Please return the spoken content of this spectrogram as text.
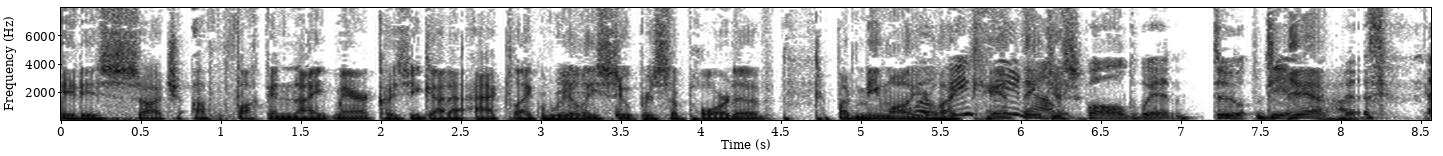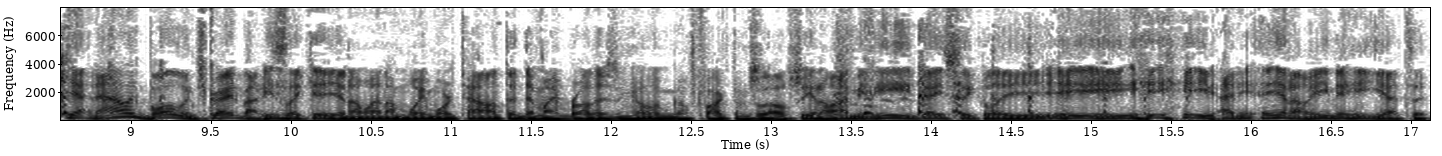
it is such a fucking nightmare because you got to act like really super supportive. But meanwhile, you're like, can't they Alec just Baldwin do, deal yeah, with this? yeah. And Alec Baldwin's great about it. He's like, yeah, you know what? I'm way more talented than my brothers, and go them go fuck themselves. You know, I mean, he basically, he, he, he, and he- you know, he he gets it.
